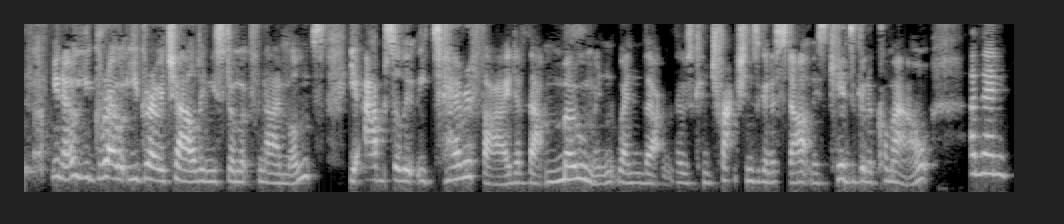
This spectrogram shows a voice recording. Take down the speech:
you know you grow you grow a child in your stomach for nine months. You're absolutely terrified of that moment when that those contractions are going to start and this kid's going to come out, and then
